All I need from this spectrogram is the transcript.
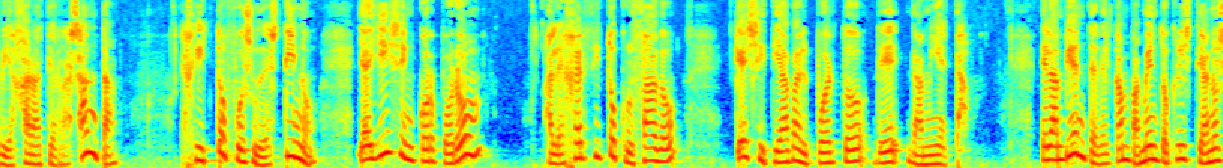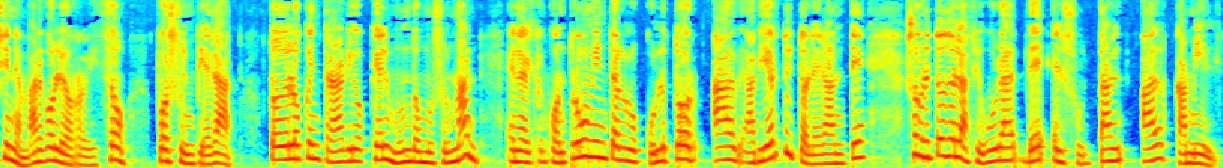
viajar a Tierra Santa. Egipto fue su destino y allí se incorporó al ejército cruzado que sitiaba el puerto de Damieta. El ambiente del campamento cristiano, sin embargo, le horrorizó por su impiedad, todo lo contrario que el mundo musulmán, en el que encontró un interlocutor abierto y tolerante, sobre todo en la figura del el sultán al-Kamil.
